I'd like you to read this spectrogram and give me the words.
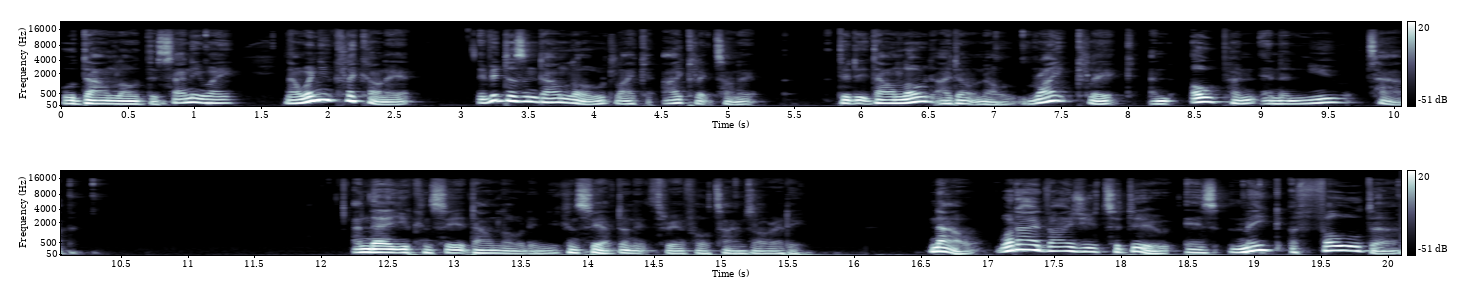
We'll download this anyway. Now when you click on it, if it doesn't download, like I clicked on it, did it download? I don't know. Right click and open in a new tab. And there you can see it downloading. You can see I've done it three or four times already. Now, what I advise you to do is make a folder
